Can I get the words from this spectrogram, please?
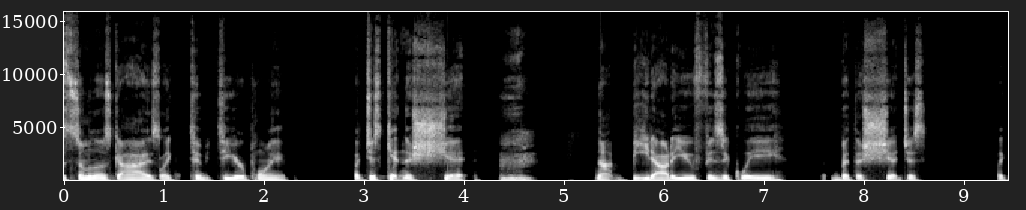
some of those guys, like to to your point, like just getting the shit not beat out of you physically, but the shit just like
